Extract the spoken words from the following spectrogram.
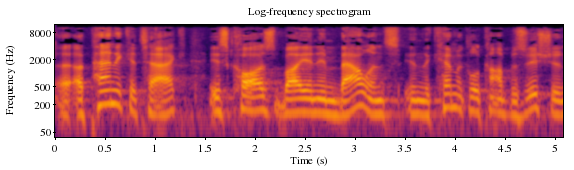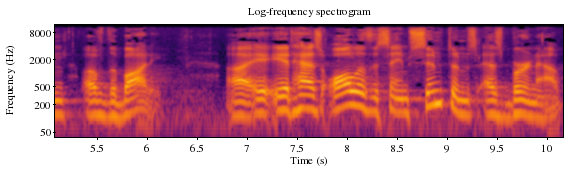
a panic attack is caused by an imbalance in the chemical composition of the body. It has all of the same symptoms as burnout,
